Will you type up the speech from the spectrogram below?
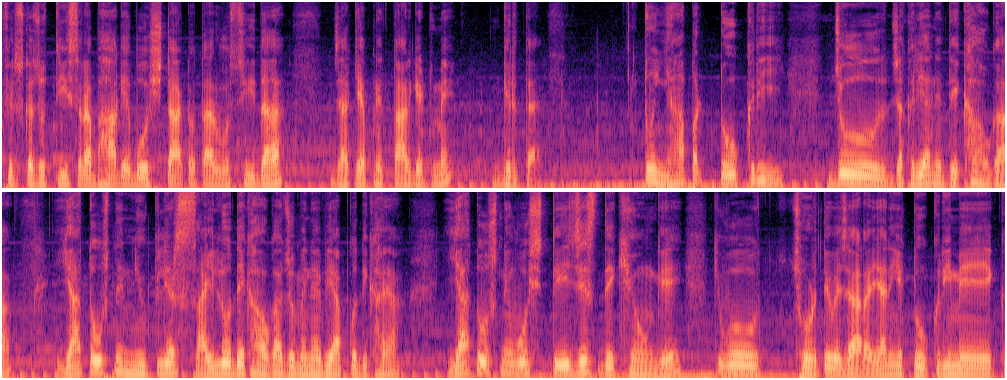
फिर उसका जो तीसरा भाग है, वो स्टार्ट होता है और वो सीधा जाके अपने टारगेट में गिरता है। तो यहाँ पर टोकरी जो जकरिया ने देखा होगा, या तो उसने न्यूक्लियर साइलो देखा होगा जो मैंने अभी आपको दिखाया, या तो उसने वो स्टेजेस देखे होंगे कि वो छोड़ते हुए जा रहा है। यानी ये टोकरी में एक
